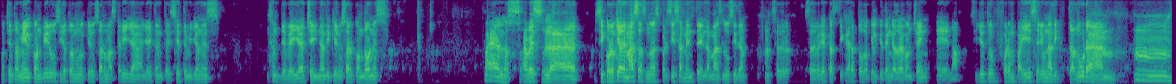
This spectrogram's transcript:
80 mil con virus y ya todo el mundo quiere usar mascarilla. Ya hay 37 millones de VIH y nadie quiere usar condones. Bueno, a veces la psicología de masas no es precisamente la más lúcida. Se, debería castigar a todo aquel que tenga Dragon Chain. Eh, no, si YouTube fuera un país sería una dictadura. Mm,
